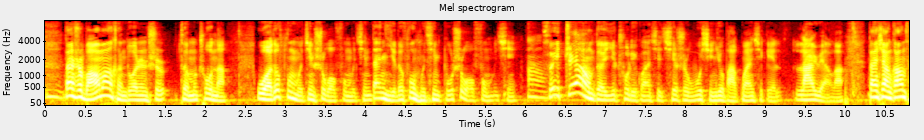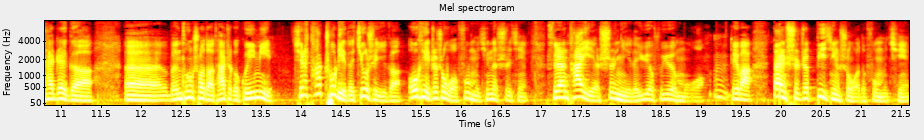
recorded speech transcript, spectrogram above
嗯。但是往往很多人是怎么处呢？我的父母亲是我父母亲，但你的父母亲不是我父母亲。嗯。所以这样的一处理关系，其实无形就把关系给拉远了。但像刚才这个，呃，文聪说到她这个闺蜜。其实他处理的就是一个 OK，这是我父母亲的事情，虽然他也是你的岳父岳母，嗯，对吧？但是这毕竟是我的父母亲，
